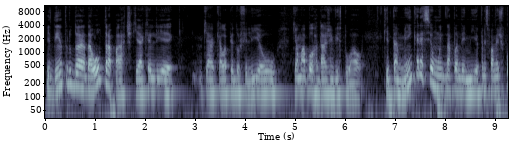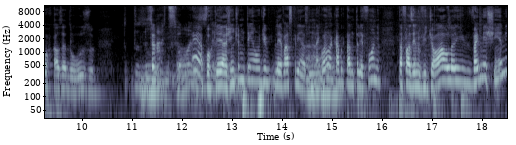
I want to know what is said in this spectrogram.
E dentro da, da outra parte, que é aquele que é aquela pedofilia ou que é uma abordagem virtual, que também cresceu muito na pandemia, principalmente por causa do uso Dos smartphones. É, porque a telefones. gente não tem onde levar as crianças. O Ah, negócio é. acaba que tá no telefone, tá fazendo videoaula e vai mexendo e.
